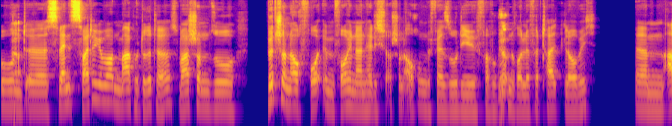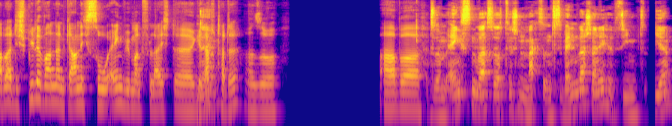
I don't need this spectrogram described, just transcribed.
Und ja. äh, Sven ist Zweiter geworden, Marco Dritter. Es war schon so, wird schon auch vor, im Vorhinein hätte ich schon auch ungefähr so die Favoritenrolle ja. verteilt, glaube ich. Ähm, aber die Spiele waren dann gar nicht so eng, wie man vielleicht äh, gedacht nee. hatte. Also aber. Also am engsten war es doch zwischen Max und Sven wahrscheinlich, 7 zu 4.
